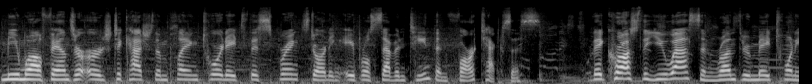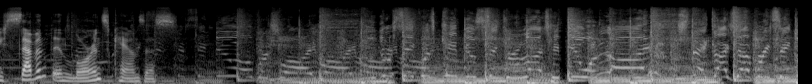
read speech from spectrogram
Meanwhile, fans are urged to catch them playing tour dates this spring, starting April 17th in Pharr, Texas. They cross the U.S. and run through May 27th in Lawrence, Kansas. Your keep you sick, your keep you alive. Snake eyes every single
